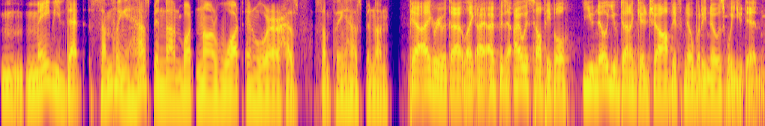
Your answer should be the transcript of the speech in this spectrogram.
maybe that something has been done, but not what and where has something has been done. Yeah, I agree with that. Like I, have been, I always tell people, you know, you've done a good job if nobody knows what you did.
